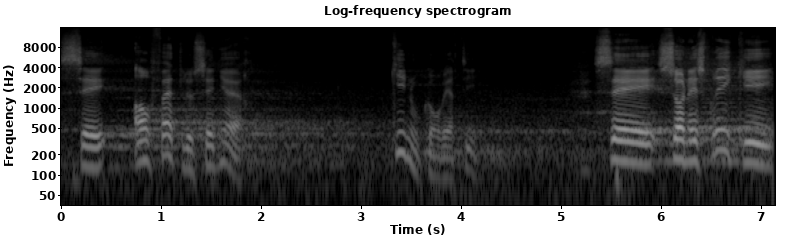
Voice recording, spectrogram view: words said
C'est en fait le Seigneur qui nous convertit. C'est son esprit qui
